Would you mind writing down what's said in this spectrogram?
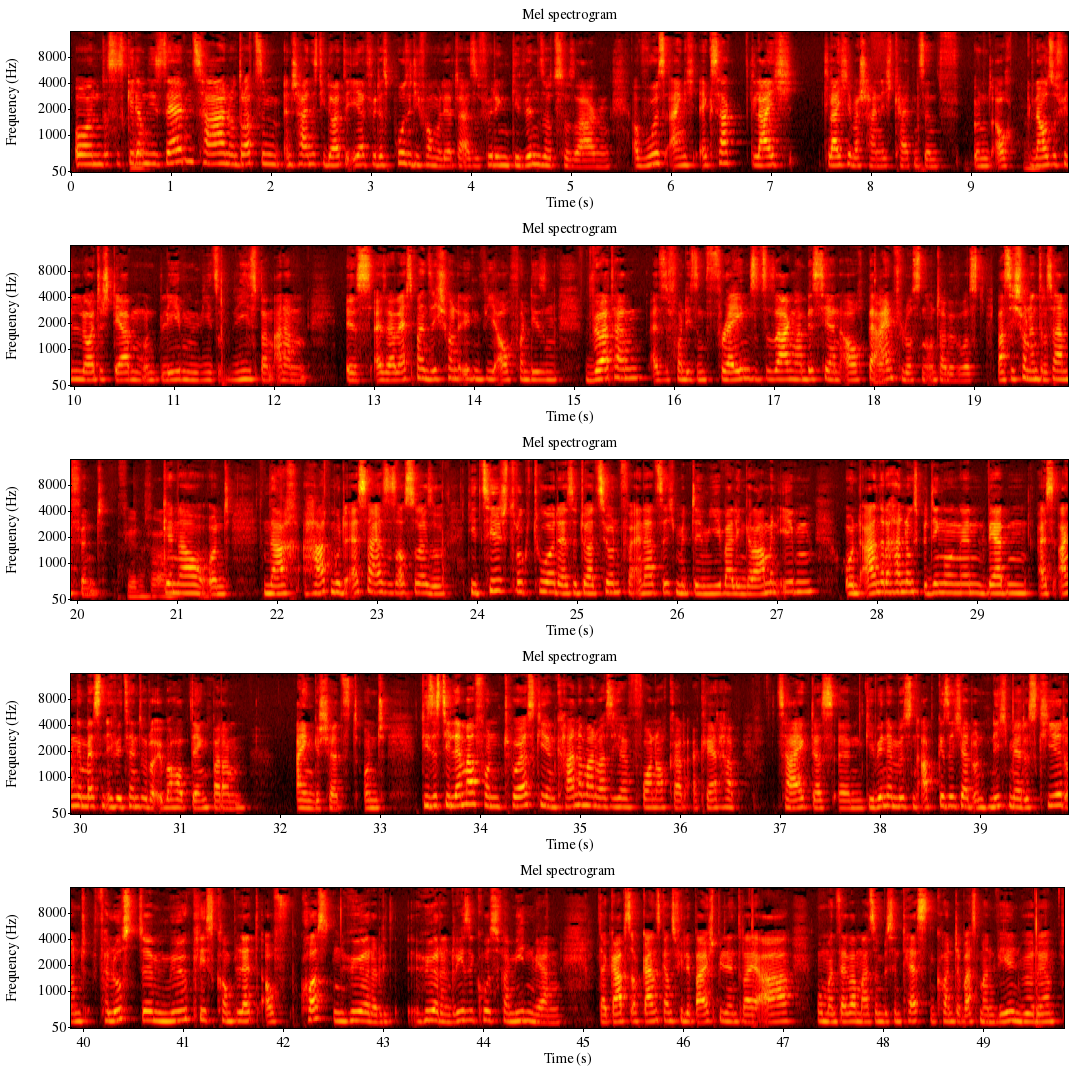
Und es geht ja. um dieselben Zahlen und trotzdem entscheiden sich die Leute eher für das positiv formulierte, also für den Gewinn sozusagen, obwohl es eigentlich exakt gleich gleiche Wahrscheinlichkeiten sind und auch mhm. genauso viele Leute sterben und leben, wie, wie es beim anderen ist. Also da lässt man sich schon irgendwie auch von diesen Wörtern, also von diesem Frame sozusagen ein bisschen auch beeinflussen unterbewusst, was ich schon interessant finde. Auf jeden Fall. Genau, und nach Hartmut Esser ist es auch so, also die Zielstruktur der Situation verändert sich mit dem jeweiligen Rahmen eben und andere Handlungsbedingungen werden als angemessen, effizient oder überhaupt denkbar dann eingeschätzt. Und dieses Dilemma von Tversky und Kahnemann, was ich ja vorhin auch gerade erklärt habe, zeigt, dass ähm, Gewinne müssen abgesichert und nicht mehr riskiert und Verluste möglichst komplett auf Kosten höherer, höheren Risikos vermieden werden. Da gab es auch ganz, ganz viele Beispiele in 3a, wo man selber mal so ein bisschen testen konnte, was man wählen würde.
